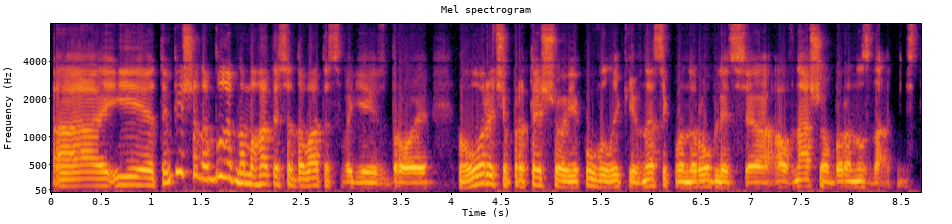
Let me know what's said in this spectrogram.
А, і тим більше нам будуть намагатися давати своєї зброї, говорячи про те, що яку великий внесок вони роблять в нашу обороноздатність.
